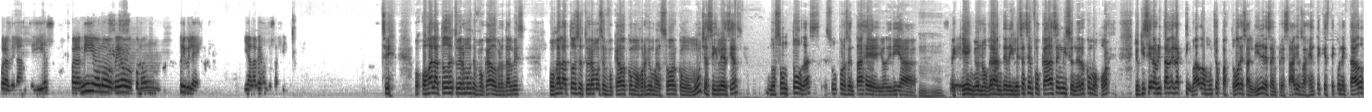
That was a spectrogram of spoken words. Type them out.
por adelante. Y es, para mí, yo lo veo como un privilegio y a la vez un desafío. Sí, ojalá todos estuviéramos enfocados, ¿verdad, Luis? Ojalá todos estuviéramos enfocados como Jorge Humansor, como muchas iglesias, no son todas, es un porcentaje, yo diría, pequeño, no grande, de iglesias enfocadas en misioneros como Jorge. Yo quisiera ahorita haber activado a muchos pastores, a líderes, a empresarios, a gente que esté conectado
